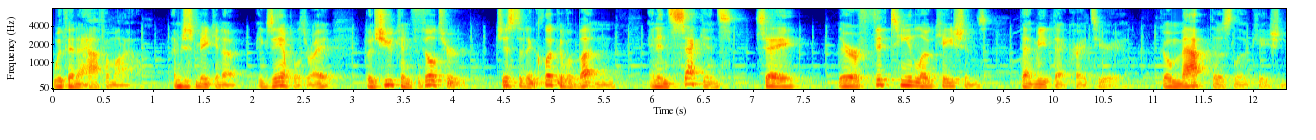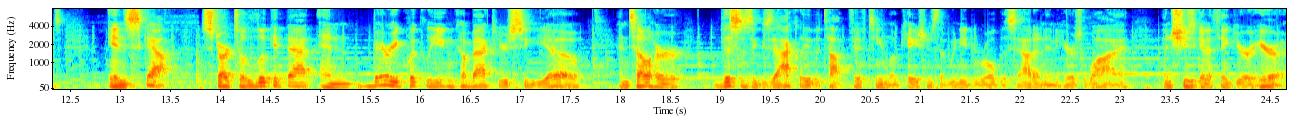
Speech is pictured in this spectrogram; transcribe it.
within a half a mile. I'm just making up examples, right? But you can filter just at a click of a button and in seconds say, there are 15 locations that meet that criteria. Go map those locations. In Scout, start to look at that and very quickly you can come back to your CEO and tell her, this is exactly the top 15 locations that we need to roll this out in and here's why. And she's gonna think you're a hero.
